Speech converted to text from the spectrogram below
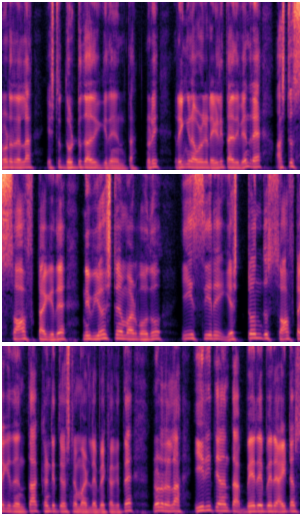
ನೋಡೋದ್ರೆಲ್ಲ, ಎಷ್ಟು ದೊಡ್ಡದಾಗಿದೆ ಅಂತ. ನೋಡಿ ರಿಂಗಿನ ಒಳಗಡೆ ಎಳಿತಾ ಇದ್ದೀವಿ ಅಂದರೆ, ಅಷ್ಟು ಸಾಫ್ಟ್ ಆಗಿದೆ. ನೀವು ಯೋಚನೆ ಮಾಡಬಹುದು ಈ ಸೀರೆ ಎಷ್ಟೊಂದು ಸಾಫ್ಟ್ ಆಗಿದೆ ಅಂತ ಖಂಡಿತ ಯೋಚನೆ ಮಾಡಲೇಬೇಕಾಗುತ್ತೆ. ನೋಡೋರಲ್ಲ, ಈ ರೀತಿಯಾದಂಥ ಬೇರೆ ಬೇರೆ ಐಟಮ್ಸ್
